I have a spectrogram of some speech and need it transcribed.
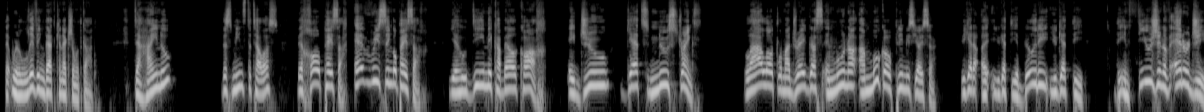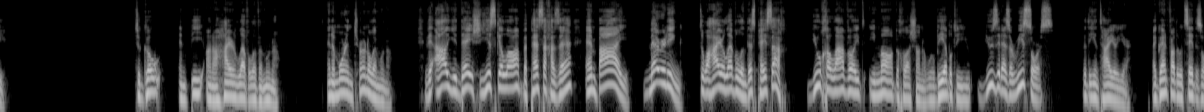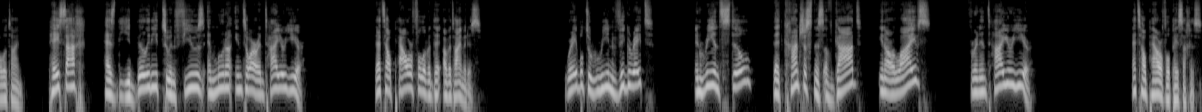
that we're living that connection with God. Dehainu, this means to tell us, Bechol Pesach, every single Pesach, Yehudi mikabel koach, a Jew gets new strength. Lalot lamadregas emuna amuko primis yoser. You get a, a, you get the ability, you get the the infusion of energy to go and be on a higher level of emuna and a more internal emuna. Ve'al yidei sheyiskela bepesach hazeh, and by meriting to a higher level in this Pesach, yuchalavoid ima b'chol will be able to use it as a resource for the entire year. My grandfather would say this all the time. Pesach has the ability to infuse emuna into our entire year. That's how powerful of a, of a time it is we're able to reinvigorate and reinstill that consciousness of God in our lives for an entire year. That's how powerful Pesach is.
